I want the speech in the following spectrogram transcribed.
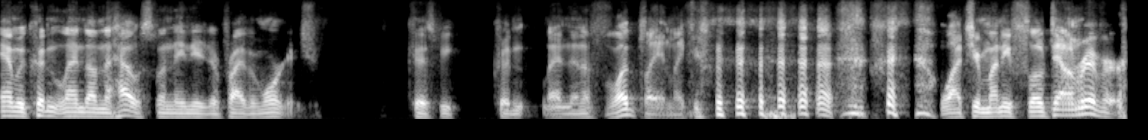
and we couldn't lend on the house when they needed a private mortgage because we couldn't land in a floodplain. Like, watch your money float down river.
